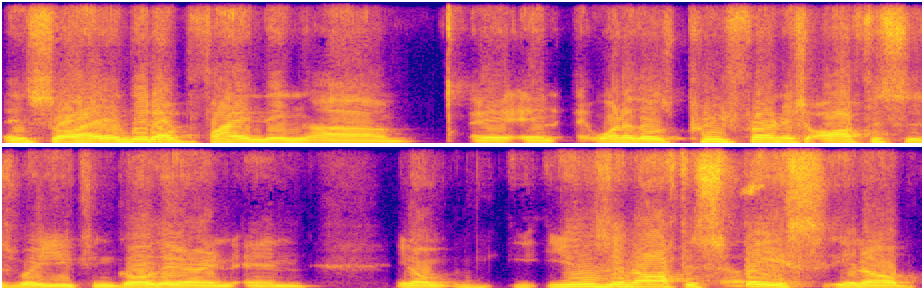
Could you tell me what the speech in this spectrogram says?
And so I ended up finding um, a, a- one of those pre-furnished offices where you can go there and, and you know, use an office space, you know,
